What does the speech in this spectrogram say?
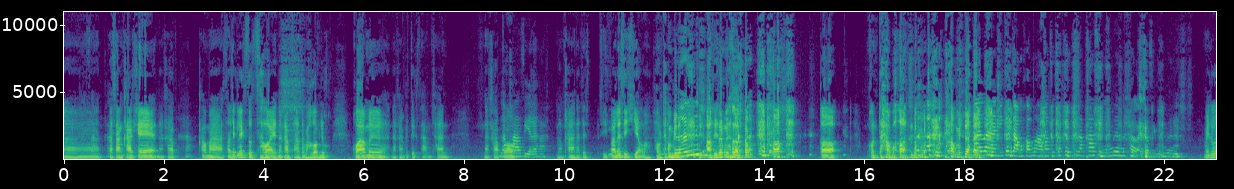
อ่าอสังคาแคร์นะครับค่ะเข้ามาซอยเล็ก ๆ สุดซอยนะครับ ทางสมาคมอยู่ขวามือนะครับ เป็นตึกสามชั้นนะครับหลังก็คาสีอะไรคะหลังคาน่าจะสีฟ้าหรือสีเขียวผมจำไม่ได้เงินเอาสีน้ำเงินเหรอครับ ก็คนตาบอดจำไม่ได้ไม่ไม่อันนี้ก็จำเขามาเขาจะจะพูดหลังคาสีน้ำเงินนะคะหลังคาสีน้ำเงิน ไม่รู้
